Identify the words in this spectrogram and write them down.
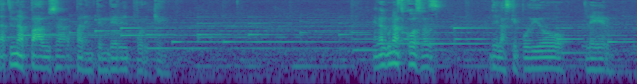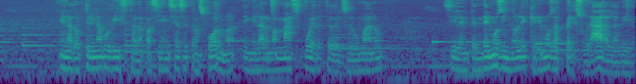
Date una pausa para entender el porqué. En algunas cosas de las que he podido leer, en la doctrina budista la paciencia se transforma en el arma más fuerte del ser humano si la entendemos y no le queremos apresurar a la vida.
